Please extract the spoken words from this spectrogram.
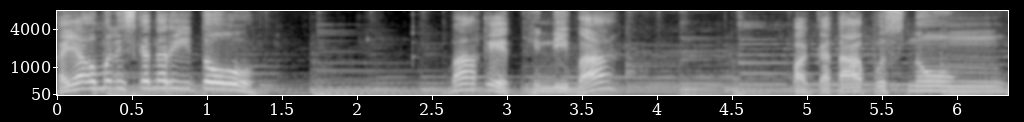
Kaya umalis ka na rito. Bakit? Hindi ba? Pagkatapos nung...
